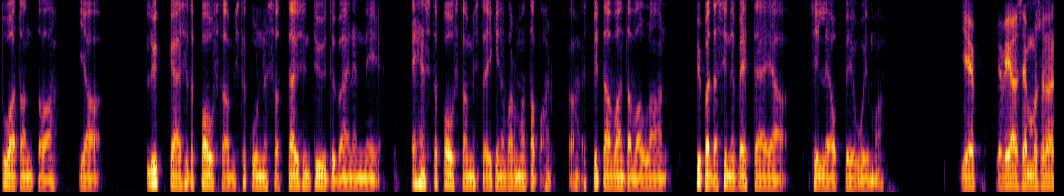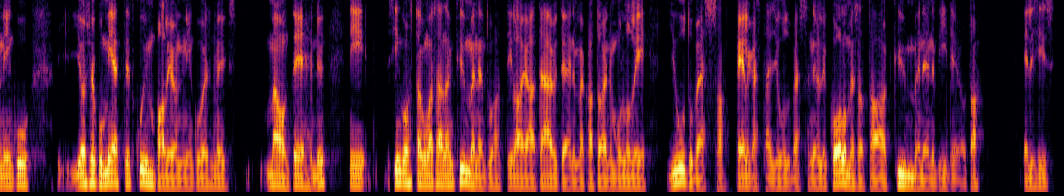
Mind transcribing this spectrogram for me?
tuotantoa ja lykkää sitä postaamista, kunnes olet täysin tyytyväinen, niin eihän sitä postaamista ikinä varmaan tapahdukaan. Et pitää vaan tavallaan hypätä sinne veteen ja sille oppii uimaan. Jep, ja vielä semmoisena, niin kuin, jos joku miettii, että kuinka paljon niin kuin esimerkiksi mä oon tehnyt, niin siinä kohtaa, kun mä saatan 10 000 tilaajaa täyteen, niin mä katsoin, niin mulla oli YouTubessa, pelkästään YouTubessa, niin oli 310 videota, Eli siis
